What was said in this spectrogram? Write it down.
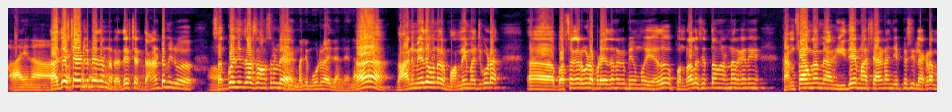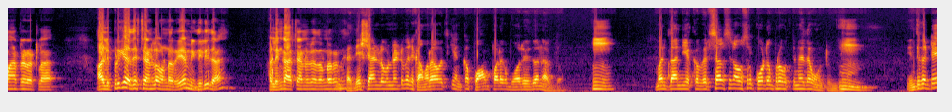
ఆయన అదే స్టాండ్ల మీద ఉన్నారు. అదే స్టాండ్ దాంట్లో మీరు సంకోచించాల్సిన అవసరం లేదు. మళ్ళీ మూడు రాజధానులేనా? దాని మీద ఉన్నారు. మొన్న ఈ మధ్య కూడా బొత్స గారు కూడా అప్పుడు ఏదైనా మేము ఏదో పునరాలోచిస్తాం అంటున్నారు కానీ కన్ఫామ్గా మాకు ఇదే మా స్టాండ్ అని చెప్పేసి వీళ్ళు ఎక్కడ మాట్లాడట్లా? వాళ్ళు ఇప్పటికీ అదే స్టాండ్లో ఉన్నారు. ఏ మీకు తెలీదా? వాళ్ళు ఇంకా ఆ స్టాండ్ మీద ఉన్నారని? అదే స్టాండ్లో ఉన్నట్టు మరి అమరావతికి ఇంకా పాము పడక పోలేదు అని అర్థం. మరి దాన్ని యొక్క వెరసాల్సిన అవసరం కూటమి ప్రభుత్వం మీదే ఉంటుంది. ఎందుకంటే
